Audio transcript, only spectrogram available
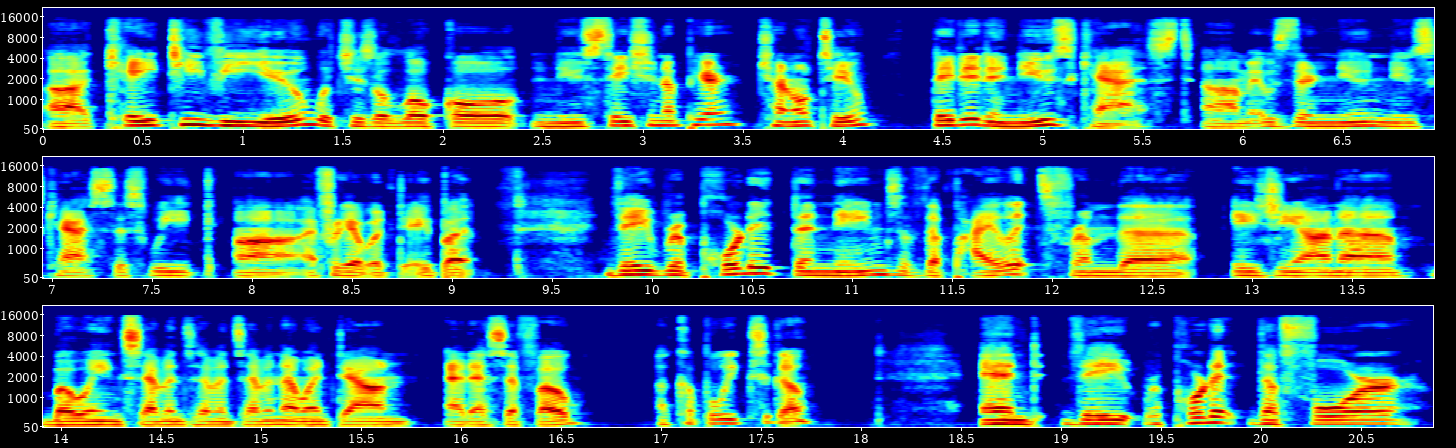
uh, KTVU, which is a local news station up here, Channel Two, they did a newscast. Um, it was their new newscast this week. Uh, I forget what day, but they reported the names of the pilots from the Asiana Boeing 777 that went down at SFO a couple weeks ago, and they reported the four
